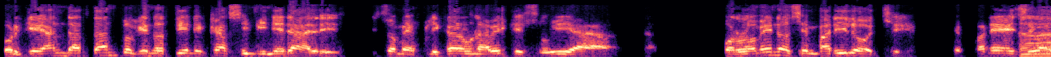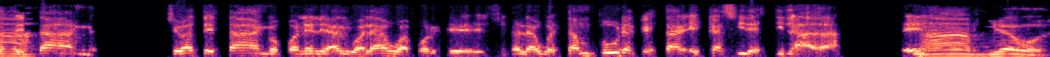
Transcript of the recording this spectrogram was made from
porque anda tanto que no tiene casi minerales. Eso me explicaron una vez que subía, por lo menos en Bariloche. Te ponés, Ah. llevate tango, llevate tango, ponele algo al agua, porque si no el agua es tan pura que está, es casi destilada. ¿eh? ah, mira vos,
